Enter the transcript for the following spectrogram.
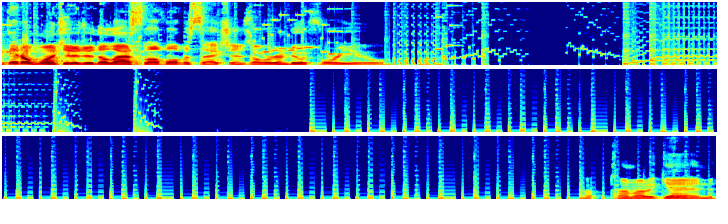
Like they don't want you to do the last level of a section, so we're gonna do it for you. Oh, time out again.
